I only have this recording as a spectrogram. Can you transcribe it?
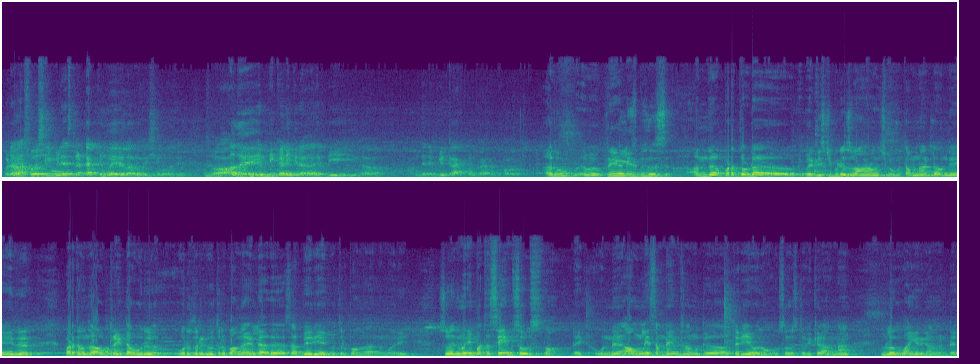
பட் ஆனால் சோஷியல் மீடியாஸில் டக்குன்னு வைரல் ஆகிற விஷயம் அது ஸோ அது எப்படி கணிக்கிறாங்க? அது எப்படி எப்படி ட்ராக் பண்ணுறாங்க அதுவும் ப்ரீ ரிலீஸ் பிஸ்னஸ் அந்த படத்தோட இப்போ டிஸ்ட்ரிபியூட்டர்ஸ் வாங்கணும்னு வச்சுக்கோங்க. தமிழ்நாட்டில் வந்து எதிர் படத்தை வந்து அவுட் ரைட்டாக ஒரு ஒருத்தருக்கு விற்றுருப்பாங்க இல்லை அதை சப் ஏரியாவுக்கு விற்றுருப்பாங்க அந்த மாதிரி. ஸோ இது மாதிரி மற்ற சேம் சோர்ஸ் தான். லைக் ஒன்று அவங்களே சம்டைம்ஸ் நமக்கு தெரிய வரும் ஒரு சோர்ஸ்ட்டு விற்கிறாங்கன்னா இவ்வளோக்கு வாங்கியிருக்காங்கன்ட்டு.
